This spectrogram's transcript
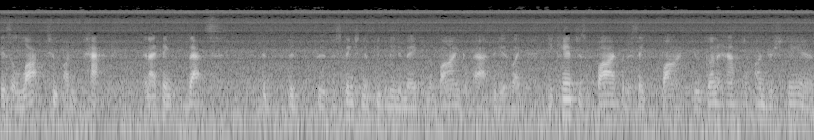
is a lot to unpack. And I think that's the, the, the, distinction that people need to make in the buying capacity is like you can't just buy for the sake of buying. You're going to have to understand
